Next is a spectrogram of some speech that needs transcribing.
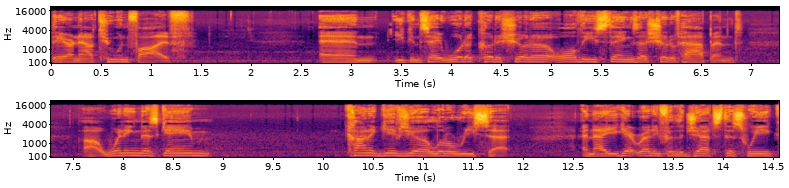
They are now two and five, and you can say woulda, coulda, shoulda, all these things that should have happened. Uh, winning this game kind of gives you a little reset. And now you get ready for the Jets this week.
